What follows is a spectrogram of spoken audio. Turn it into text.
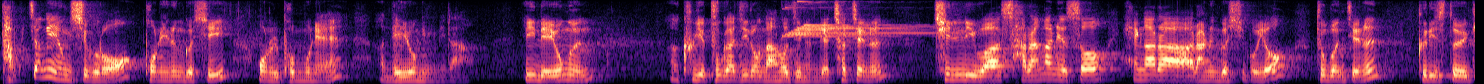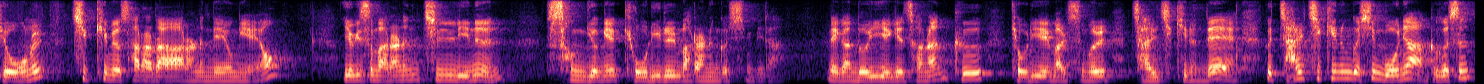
답장의 형식으로 보내는 것이 오늘 본문의 내용입니다. 이 내용은 크게 두 가지로 나눠지는데, 첫째는 진리와 사랑 안에서 행하라 라는 것이고요. 두 번째는 그리스도의 교훈을 지키며 살아라라는 내용이에요. 여기서 말하는 진리는 성경의 교리를 말하는 것입니다. 내가 너희에게 전한 그 교리의 말씀을 잘 지키는데 그 잘 지키는 것이 뭐냐? 그것은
